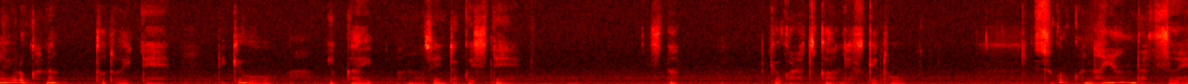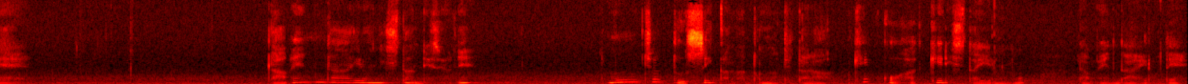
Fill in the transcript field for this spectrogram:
の夜かな届いてで今日一回あの洗濯してした今日から使うんですけどすごく悩んだ末ラベンダー色にしたんですよね。もうちょっと薄いかなと思ってたら結構はっきりした色のラベンダー色で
